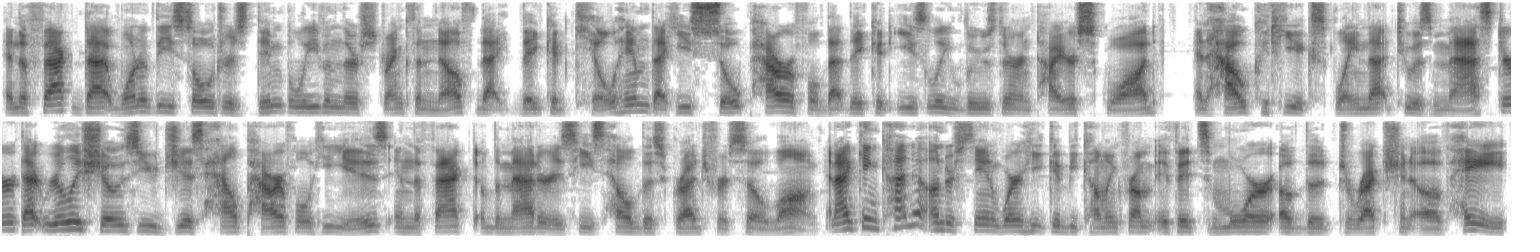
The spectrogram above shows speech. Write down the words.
And the fact that one of these soldiers didn't believe in their strength enough that they could kill him, that he's so powerful that they could easily lose their entire squad, and how could he explain that to his master? That really shows you just how powerful he is, and the fact of the matter is he's held this grudge for so long. And I can kind of understand where he could be coming from if it's more of the direction of, hey,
